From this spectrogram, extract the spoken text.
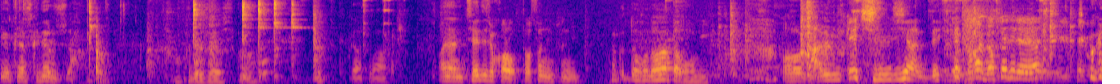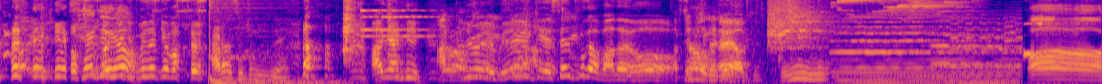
이거 그냥 그대로 주자. 그대로 줘야시구나. 내가 좋아. 아니 아니 제디 젓가락 없다 손님 손님. 너 넣어놨다 거기. 어 나름 꽤 진지한데. 젓갈 몇개 드려요? 세 개요. 무섭게 봐요. 알아서 좀 네. 아니 아니 이거 왜 이렇게 셀프가 많아요? 앞접시가 네, 돼요. 앞접. 아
